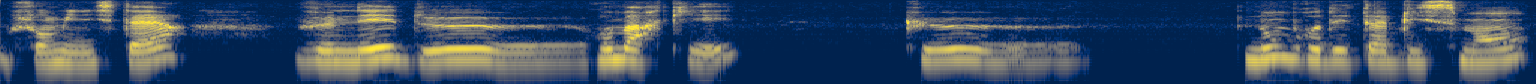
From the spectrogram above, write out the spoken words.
ou son ministère venait de euh, remarquer que euh, nombre d'établissements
